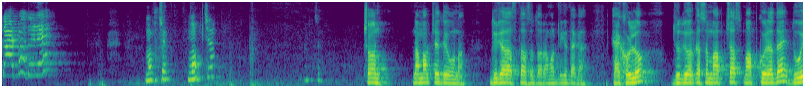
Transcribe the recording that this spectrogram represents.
কার পা ধরে? মাপ চা মাপ চা। চন না মাপ চাই দেবো না দুইটা রাস্তা আছে তোর আমার দিকে দেখা এক হইল যদি ওর কাছে মাপ চাস মাপ করে দেয় দুই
